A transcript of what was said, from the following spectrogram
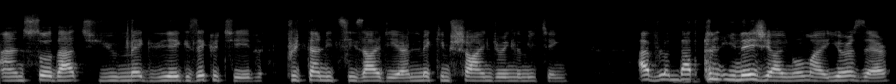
and so that you make the executive pretend it's his idea and make him shine during the meeting. I've learned that in Asia in all my years there.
